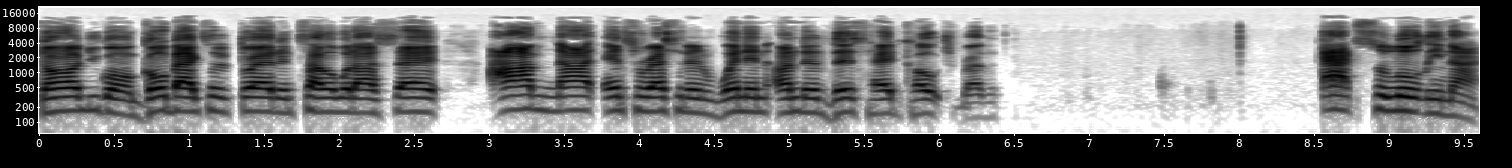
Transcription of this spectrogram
Don, you gonna go back to the thread and tell him what I said. I'm not interested in winning under this head coach, brother. Absolutely not.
